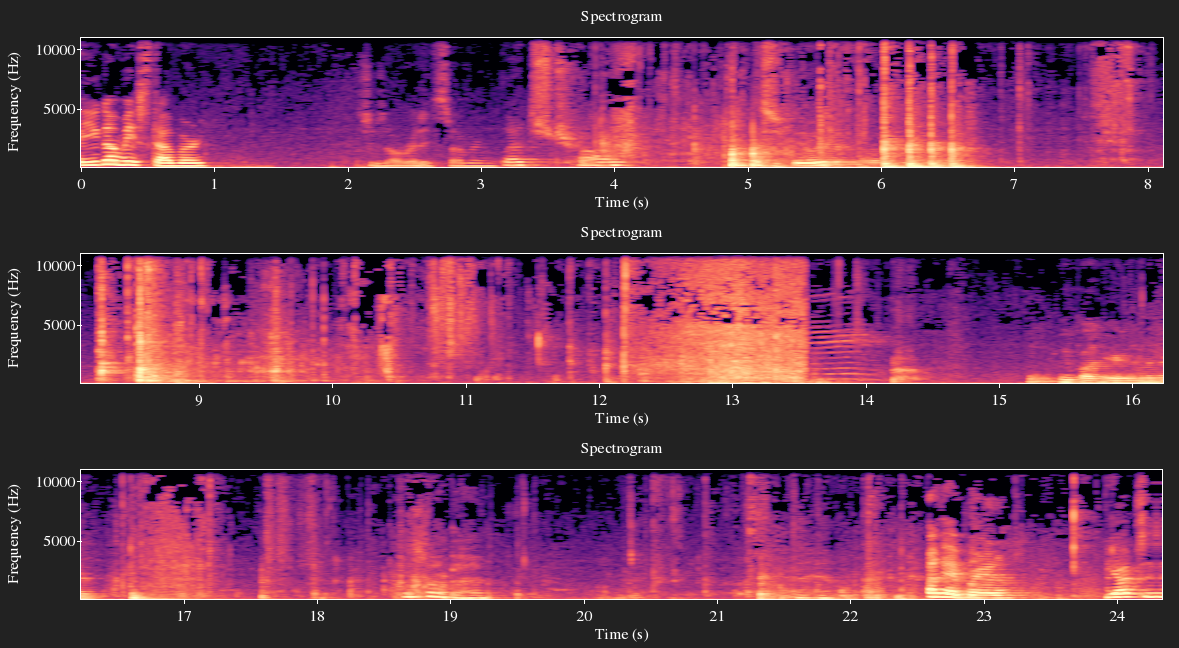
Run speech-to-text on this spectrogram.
Are you gonna be stubborn? She's already stubborn. Let's try this food. Probably hear it in a minute. It's not bad. Okay, Brianna. You have to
